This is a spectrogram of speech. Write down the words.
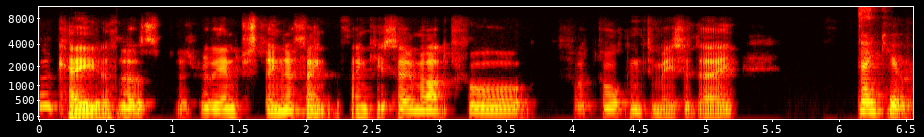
okay that's, that's really interesting I thank thank you so much for for talking to me today thank you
